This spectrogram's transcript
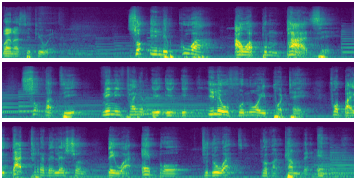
bwana sifiwe so ilikuwa awapumbaze so that nini ifanye? Ile ufunuo ipotee. For by that revelation they were able to do what? To overcome the enemy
